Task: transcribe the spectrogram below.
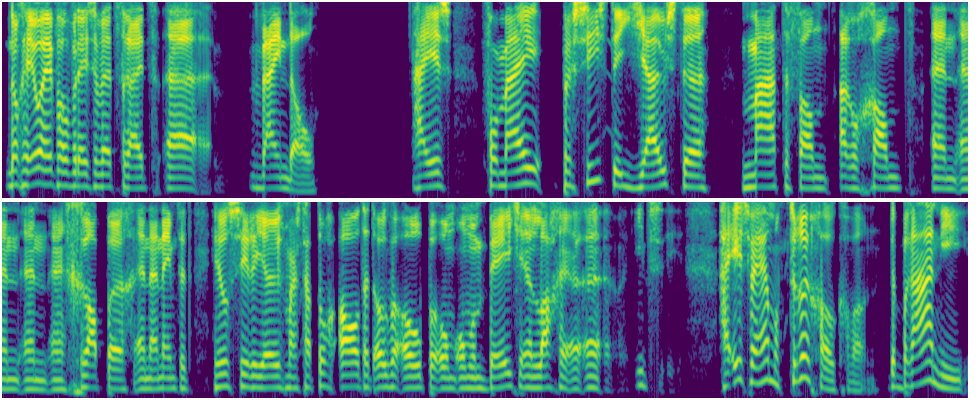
nog heel even over deze wedstrijd. Eh, Wijndal. Hij is voor mij precies de juiste mate van arrogant en, en, en, en grappig. En hij neemt het heel serieus, maar staat toch altijd ook wel open om, om een beetje een lachen. eh, eh, iets. Hij is weer helemaal terug ook gewoon. De Brani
